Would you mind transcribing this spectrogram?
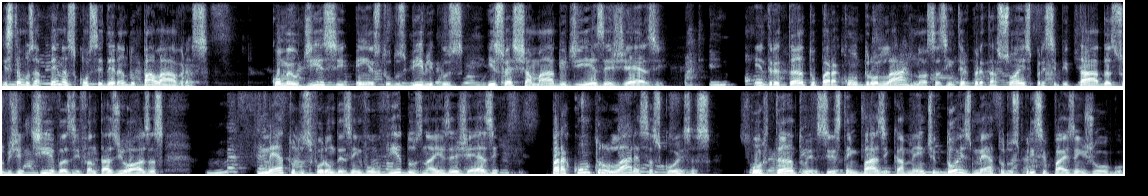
estamos apenas considerando palavras. Como eu disse em estudos bíblicos, isso é chamado de exegese. Entretanto, para controlar nossas interpretações precipitadas, subjetivas e fantasiosas, métodos foram desenvolvidos na exegese para controlar essas coisas. Portanto, existem basicamente dois métodos principais em jogo.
